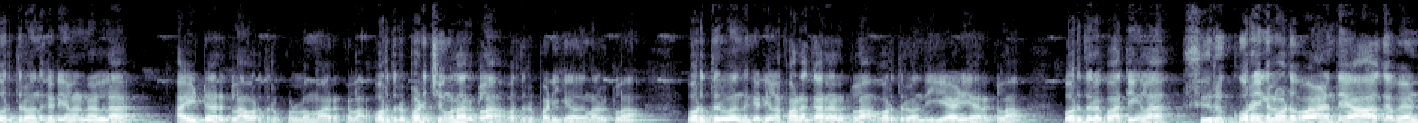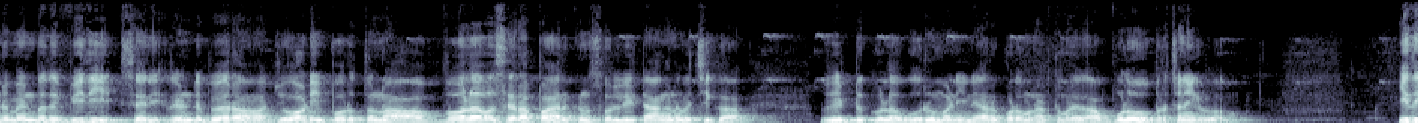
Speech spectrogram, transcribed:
ஒருத்தர் வந்து கேட்டிங்கன்னா நல்லா ஹைட்டாக இருக்கலாம் ஒருத்தர் குள்ளமாக இருக்கலாம். ஒருத்தர் படித்தவங்களாக இருக்கலாம் ஒருத்தர் படிக்காதவங்களா இருக்கலாம். ஒருத்தர் வந்து கேட்டிங்கன்னா பணக்காராக இருக்கலாம் ஒருத்தர் வந்து ஏழையாக இருக்கலாம். ஒருத்தரை பார்த்தீங்களா சிறு குறைகளோடு வாழ்ந்தே ஆக வேண்டும் என்பது விதி. சரி ரெண்டு பேரும் ஜோடி பொருத்தம்னா அவ்வளவு சிறப்பாக இருக்குன்னு சொல்லிட்டாங்கன்னு வச்சுக்கோ. வீட்டுக்குள்ளே ஒரு மணி நேரம் குடும்பம் நடத்த முடியாது. அவ்வளோ பிரச்சனைகள் வரும். இது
